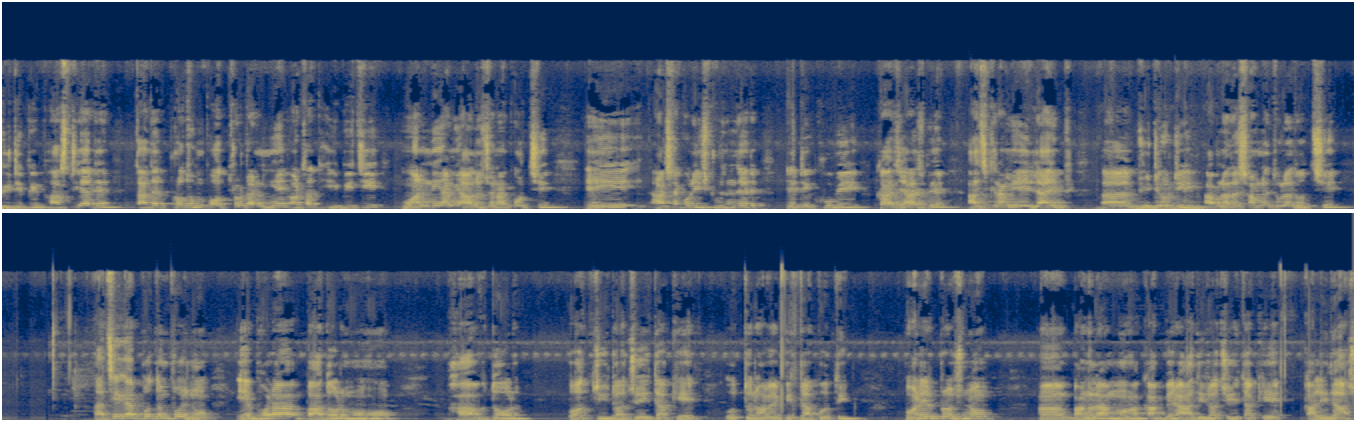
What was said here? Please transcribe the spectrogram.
বিডিপি ফার্স্ট ইয়ারে তাদের প্রথম পত্রটা নিয়ে, অর্থাৎ ইবিজি ওয়ান নিয়ে আমি আলোচনা করছি। এই আশা করি স্টুডেন্টদের এটি খুবই কাজে আসবে। আজকের আমি এই লাইভ ভিডিওটি আপনাদের সামনে তুলে ধরছি। আজকেকার প্রথম প্রশ্ন, এ ভরা বাদর মোহ ভাবদৌড় পদটি রচয়িতাকে উত্তর হবে বিদ্যাপতি। পরের প্রশ্ন বাংলা মহাকাব্যের আদি রচয়িতাকে কালিদাস।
